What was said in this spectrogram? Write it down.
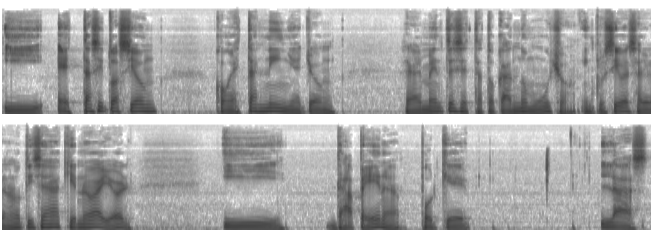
Y esta situación con estas niñas, John, realmente se está tocando mucho. Inclusive salieron noticias aquí en Nueva York. Y da pena porque las,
